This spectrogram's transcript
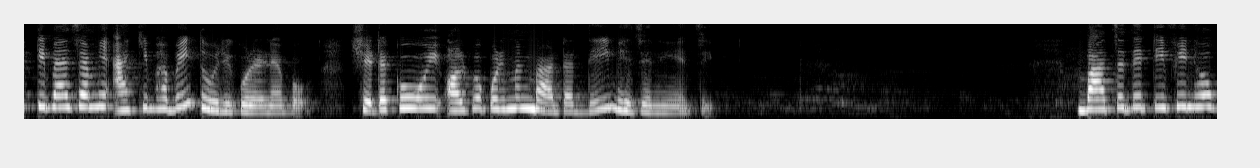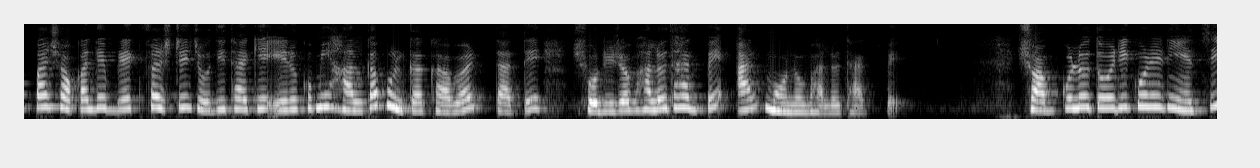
একটি ব্যাচ আমি একইভাবেই তৈরি করে নেব। সেটাকেও ওই অল্প পরিমাণ বাটার দিয়েই ভেজে নিয়েছি। বাচ্চাদের টিফিন হোক বা সকালে ব্রেকফাস্টে যদি থাকে এরকমই হালকা ফুলকা খাবার, তাতে শরীরও ভালো থাকবে আর মনও ভালো থাকবে। সবগুলো তৈরি করে নিয়েছি।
